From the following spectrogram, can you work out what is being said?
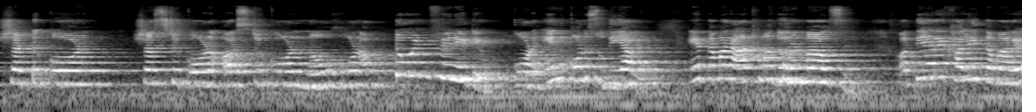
ષટકોણ, ષષ્ઠકોણ, અષ્ટકોણ, નવકોણ અપ ટુ ઇન્ફિનિટિવ કોણ એન કોણ સુધી આવે, એ તમારા આઠમા ધોરણમાં આવશે. અત્યારે ખાલી તમારે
